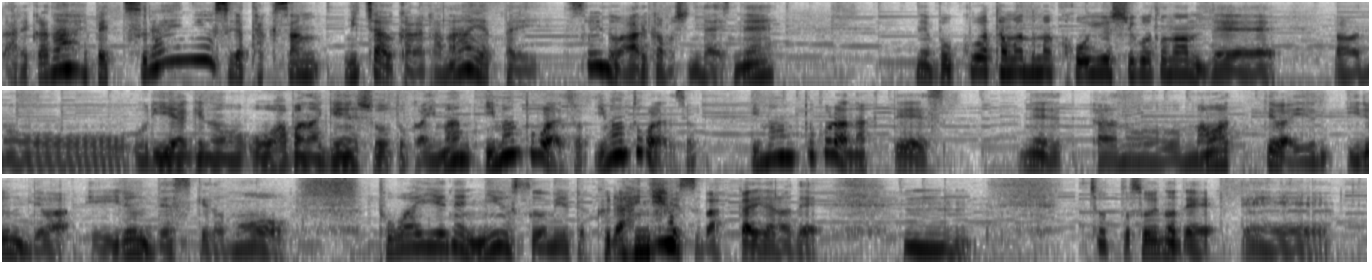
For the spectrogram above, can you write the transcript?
あれかな、やっぱり辛いニュースがたくさん見ちゃうからかな、やっぱりそういうのはあるかもしれないですね。で僕はたまたまこういう仕事なんで、あの売り上げの大幅な減少とか今今のところはですよ。今のところはですよ。今のところはなくてねあの回ってはいるいるんではいるんですけどもとはいえねニュースを見ると暗いニュースばっかりなのでうんちょっとそういうので、えー、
